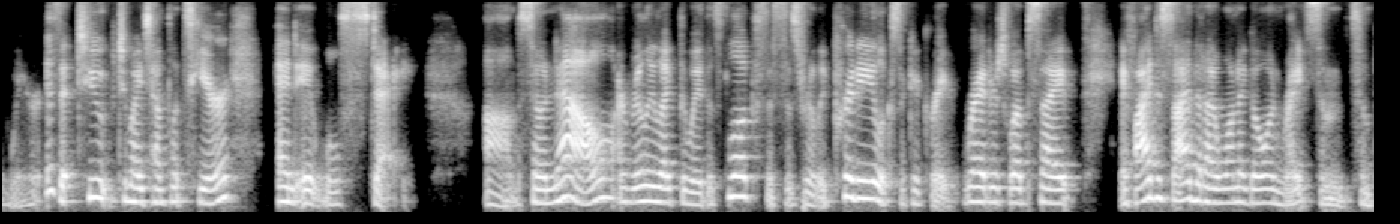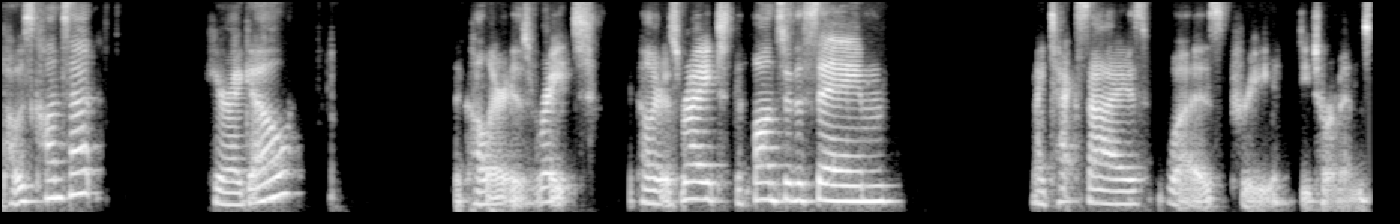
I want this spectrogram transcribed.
where is it, to, to my templates here, and it will stay. Um, so now I really like the way this looks. This is really pretty, looks like a great writer's website. If I decide that I want to go and write some, some post content, here I go. The color is right. The color is right. The fonts are the same. My text size was predetermined.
